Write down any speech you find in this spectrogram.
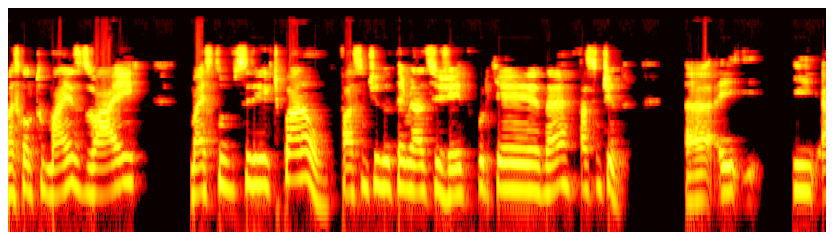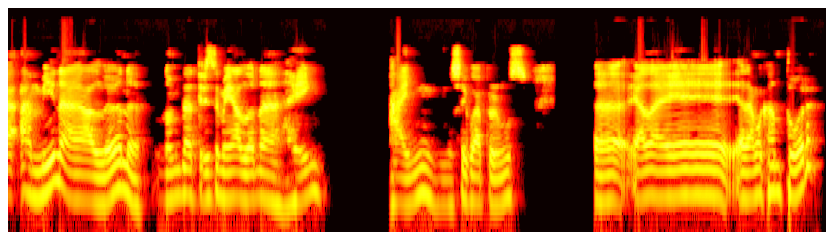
mas quanto mais vai, mais tu seria tipo, ah não, faz sentido terminar desse jeito porque, né, faz sentido. Uh, e, e a, a, mina, a Alana, o nome da atriz também é Alana Rain, Rain, não sei qual é a pronúncia, uh, ela, é, ela é uma cantora,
